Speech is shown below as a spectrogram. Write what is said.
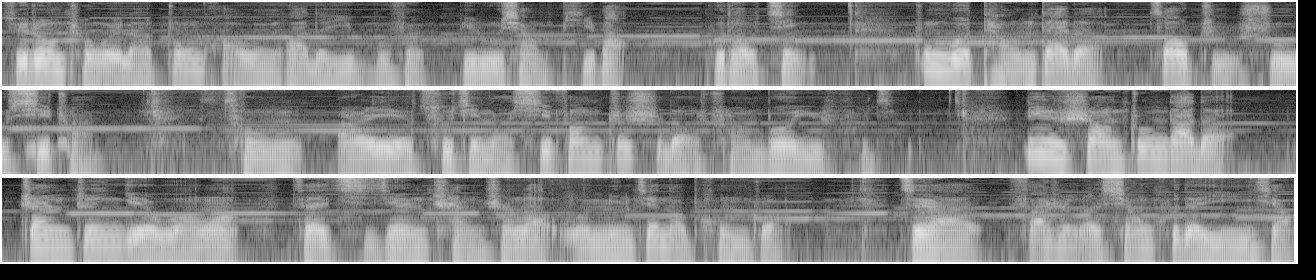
最终成为了中华文化的一部分。比如像琵琶、葡萄镜，中国唐代的造纸术西传，从而也促进了西方知识的传播与普及。历史上重大的战争也往往在其间产生了文明间的碰撞，进而发生了相互的影响。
